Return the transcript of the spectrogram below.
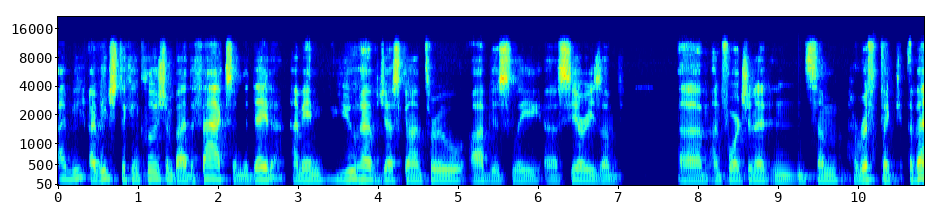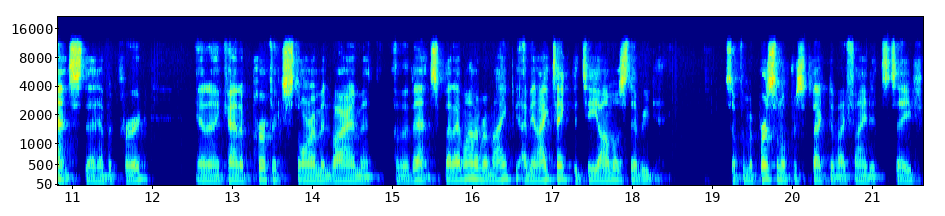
I, re- I, reached the conclusion by the facts and the data. I mean, you have just gone through, obviously, a series of um, unfortunate and some horrific events that have occurred in a kind of perfect storm environment of events. But I want to remind, I mean, I take the T almost every day. So from a personal perspective, I find it safe.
